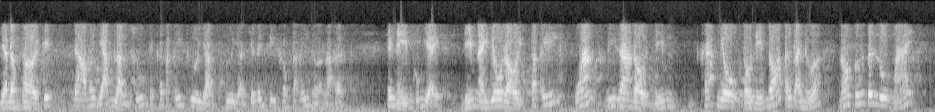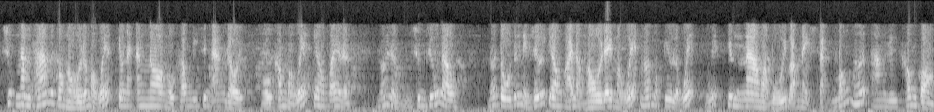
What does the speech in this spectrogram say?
và đồng thời cái đau nó giảm lần xuống thì cái tác ý thưa dần thưa dần cho đến khi không tác ý nữa là hết. Cái niệm cũng vậy. Niệm này vô rồi, tác ý quán đi ra rồi, niệm khác vô, rồi niệm đó tới lại nữa. Nó cứ tới lui mãi. Suốt năm tháng với con ngồi đó mà quét, cho nên ăn no, ngồi không đi xin ăn rồi. Ngồi không mà quét chứ không phải là nói là sung sướng đâu nói tu tứ niệm xứ chứ không phải là ngồi đây mà quét nói một kêu là quét quét chừng nào mà bụi bặm này sạch bóng hết tham không còn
